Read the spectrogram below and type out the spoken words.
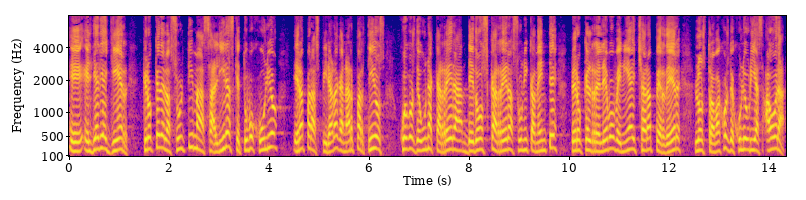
eh, el día de ayer, creo que de las últimas salidas que tuvo Julio era para aspirar a ganar partidos, juegos de una carrera, de dos carreras únicamente, pero que el relevo venía a echar a perder los trabajos de Julio Urias. Ahora,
